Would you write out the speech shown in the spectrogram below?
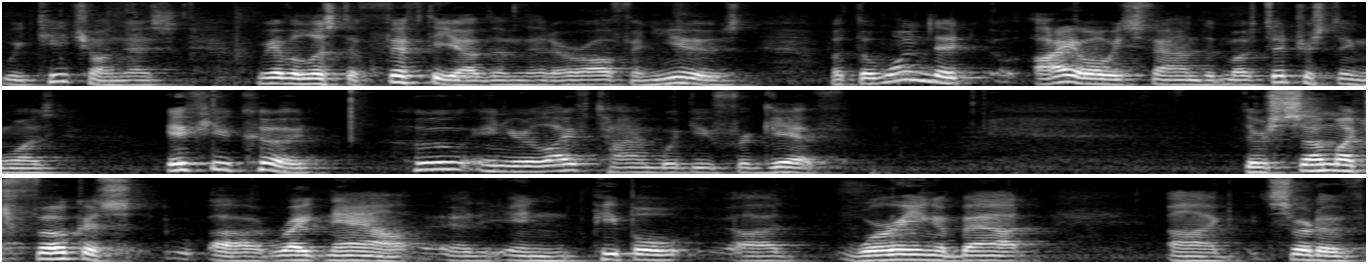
we teach on this, we have a list of 50 of them that are often used. But the one that I always found the most interesting was, if you could, who in your lifetime would you forgive? There's so much focus uh, right now in people uh, worrying about uh, sort of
